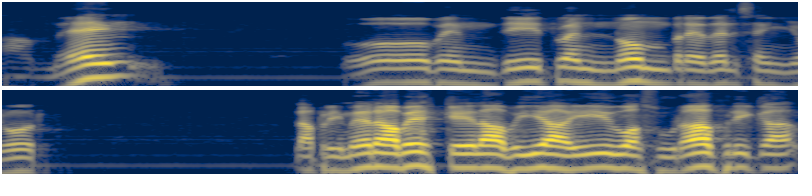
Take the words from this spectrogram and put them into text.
Amén. Oh, bendito el nombre del Señor. La primera vez que él había ido a Sudáfrica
